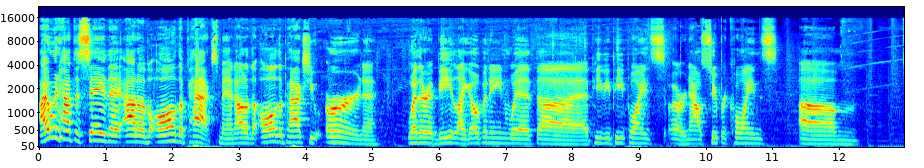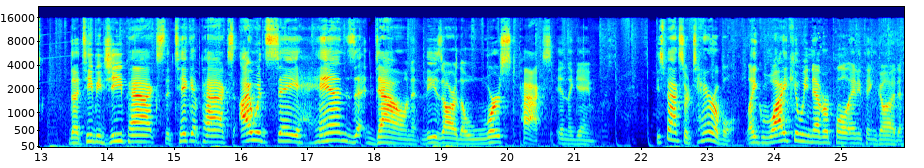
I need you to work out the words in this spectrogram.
I would have to say that out of all the packs, man, out of the, all the packs you earn, whether it be like opening with uh, PvP points or now super coins, um, the TBG packs, the ticket packs, I would say hands down, these are the worst packs in the game. These packs are terrible. Like, why can we never pull anything good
